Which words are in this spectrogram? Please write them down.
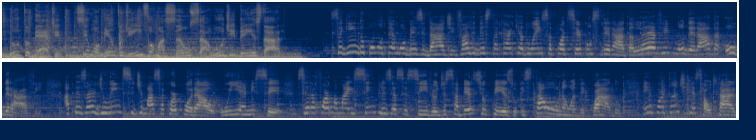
Minuto Bet, seu momento de informação, saúde e bem-estar. Seguindo com o tema obesidade, vale destacar que a doença pode ser considerada leve, moderada ou grave. Apesar de o índice de massa corporal, o IMC, ser a forma mais simples e acessível de saber se o peso está ou não adequado, é importante ressaltar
